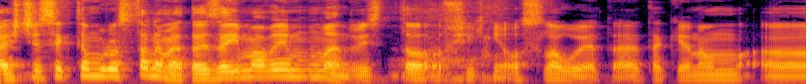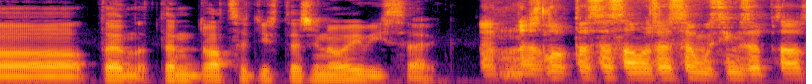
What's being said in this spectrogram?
a ještě se k tomu dostaneme. To je zajímavý moment. Vy to všichni oslavujete, tak jenom uh, ten, ten 20 vteřinový výsek. Nezlobte se, samozřejmě se musím zeptat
